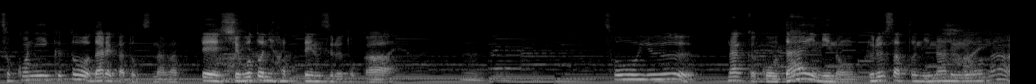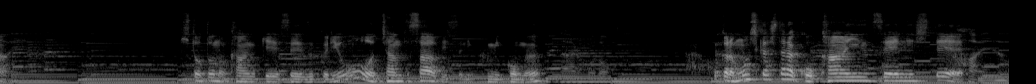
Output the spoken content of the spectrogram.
そこに行くと誰かとつながって仕事に発展するとか、そういうなんかこう第二のふるさとになるような人との関係性づくりをちゃんとサービスに組み込む。だからもしかしたらこう会員制にして、はいはい、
